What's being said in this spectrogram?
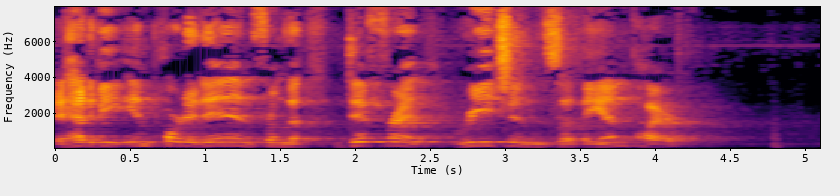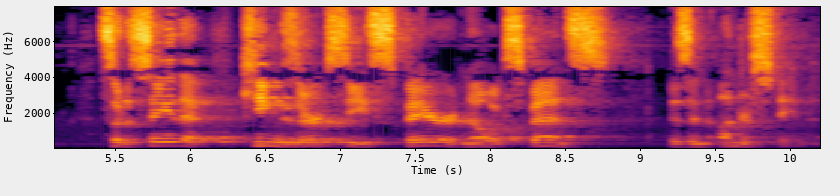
It had to be imported in from the different regions of the empire. So to say that King Xerxes spared no expense is an understatement.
